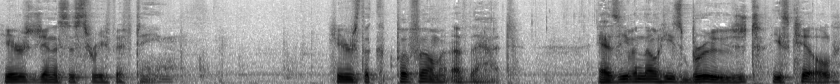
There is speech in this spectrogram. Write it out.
Here's Genesis 3:15. Here's the fulfillment of that as even though he's bruised, he's killed,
